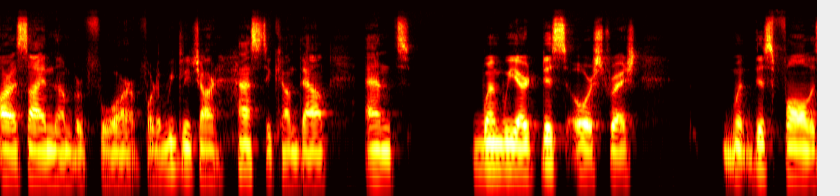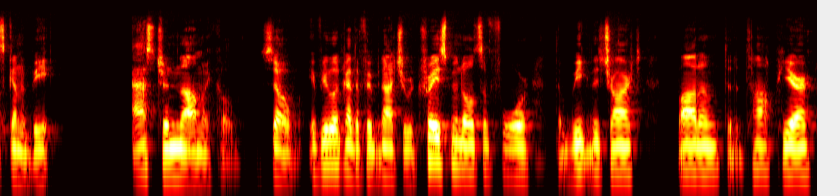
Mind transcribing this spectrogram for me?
RSI number for, for the weekly chart has to come down. And when we are this overstretched, this fall is going to be astronomical. So if you look at the Fibonacci retracement also for the weekly chart, bottom to the top here,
